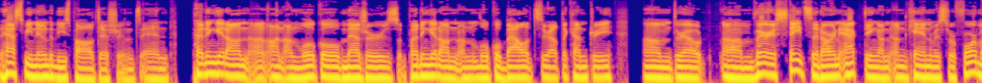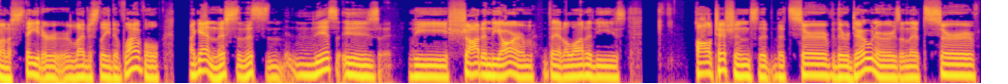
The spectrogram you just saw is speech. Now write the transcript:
It has to be known to these politicians and putting it on on on local measures putting it on on local ballots throughout the country um, throughout um, various states that are enacting on, on cannabis reform on a state or, or legislative level. Again, this this this is the shot in the arm that a lot of these politicians that that serve their donors and that serve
